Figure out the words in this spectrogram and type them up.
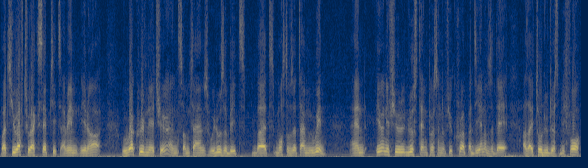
But you have to accept it. I mean, you know, we work with nature, and sometimes we lose a bit, but most of the time we win And even if you lose 10% of your crop, at the end of the day, as I told you just before,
